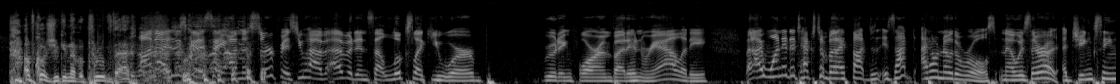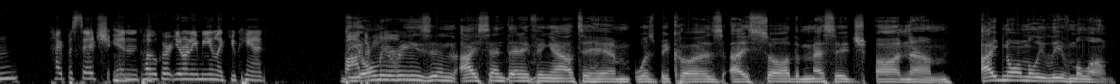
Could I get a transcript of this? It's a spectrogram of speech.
Of course, you can never prove that. On, I was just gonna say, on the surface, you have evidence that looks like you were rooting for him, but in reality, but I wanted to text him, but I thought, is that? I don't know the rules. Now, is there a, a jinxing type of sitch in poker? You know what I mean? Like you can't. The only him? reason I sent anything out to him was because I saw the message on. Um, I normally leave him alone.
